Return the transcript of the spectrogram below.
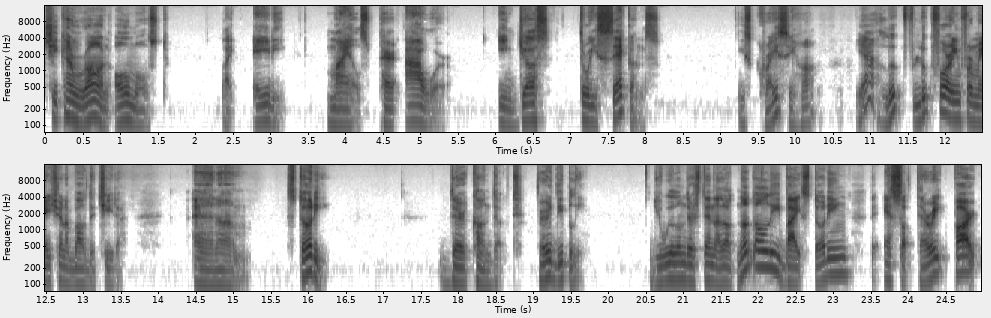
she can run almost 80 miles per hour in just three seconds. It's crazy, huh? Yeah, look look for information about the cheetah and um, study their conduct very deeply. You will understand a lot, not only by studying the esoteric part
